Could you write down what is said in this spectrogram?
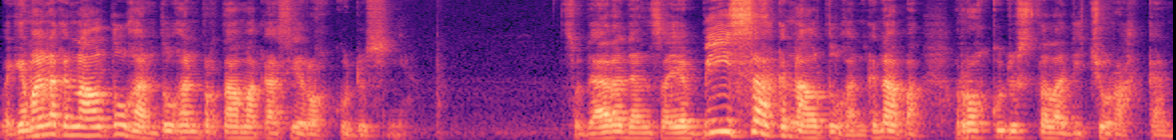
Bagaimana kenal Tuhan? Tuhan pertama kasih roh kudusnya. Saudara dan saya bisa kenal Tuhan. Kenapa? Roh kudus telah dicurahkan.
